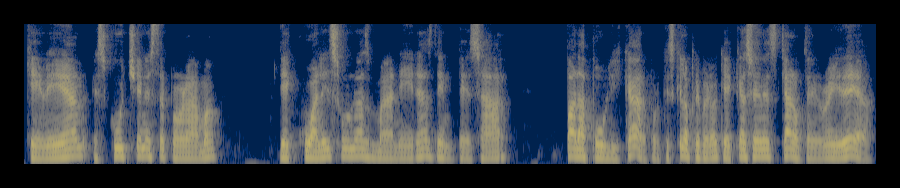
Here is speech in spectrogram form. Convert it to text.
que vean, escuchen este programa de cuáles son las maneras de empezar para publicar? Porque es que lo primero que hay que hacer es, claro, tener una idea.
